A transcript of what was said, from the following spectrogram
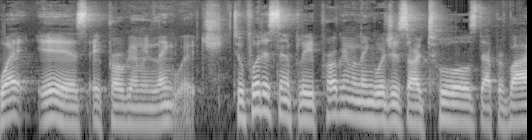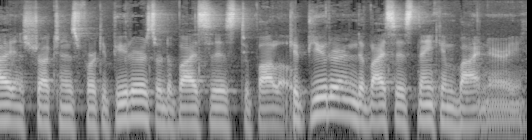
What is a programming language? To put it simply, programming languages are tools that provide instructions for computers or devices to follow. Computer and devices think in binary,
